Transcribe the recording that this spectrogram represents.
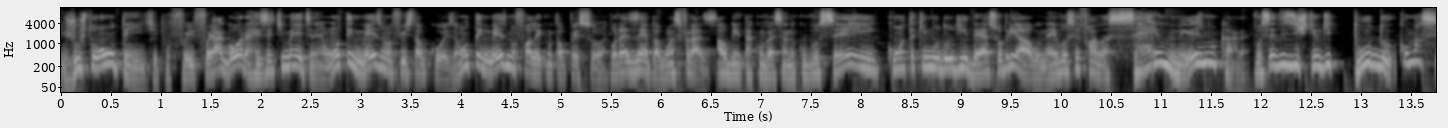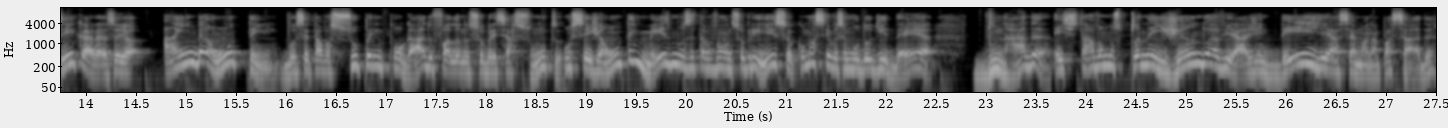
justo ontem, tipo, foi, foi agora, recentemente, né? Ontem mesmo eu fiz tal coisa, ontem mesmo eu falei com tal pessoa. Por exemplo, algumas frases. Alguém tá conversando com você e conta que mudou de ideia sobre algo, né? E você fala, sério mesmo, cara? Você desistiu de tudo? Como assim, cara? Ou seja, Ainda ontem você estava super empolgado falando sobre esse assunto, ou seja, ontem mesmo você estava falando sobre isso. Como assim você mudou de ideia do nada? Estávamos planejando a viagem desde a semana passada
